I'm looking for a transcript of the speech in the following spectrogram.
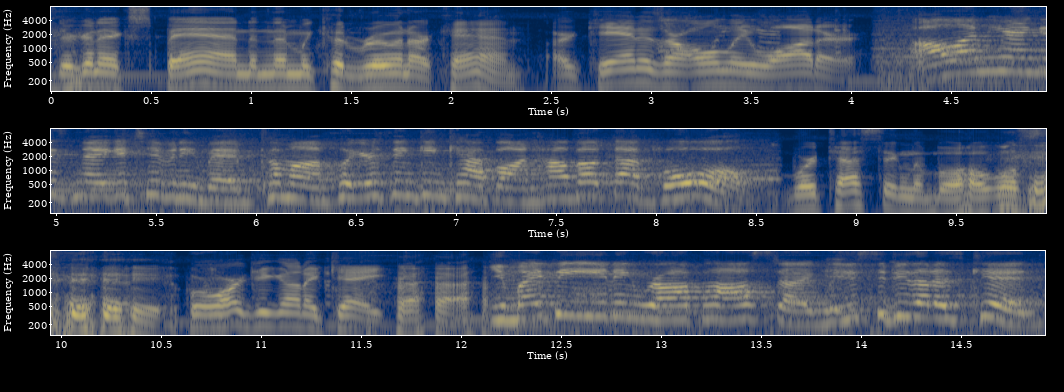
they're gonna expand, and then we could ruin our can. Our can is our only water. All I'm hearing is negativity, babe. Come on, put your thinking cap on. How about that bowl? We're testing the bowl. We'll see. We're working on a cake. You might be eating raw pasta. We used to do that as kids.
